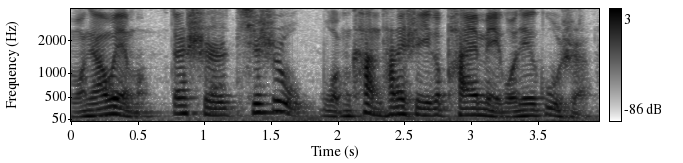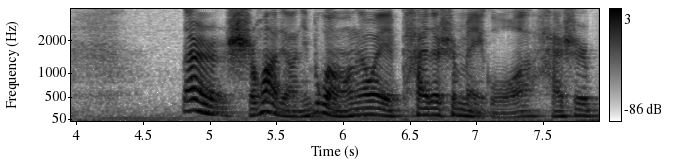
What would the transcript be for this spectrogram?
王家卫嘛。但是其实我们看他那是一个拍美国的一个故事。但是实话讲，你不管王家卫拍的是美国还是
